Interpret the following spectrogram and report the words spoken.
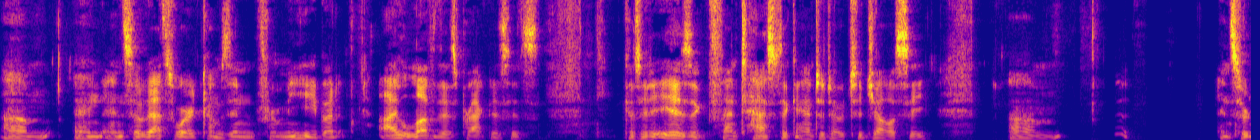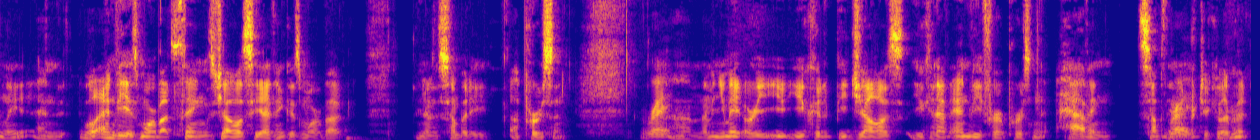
Um, and, and so that's where it comes in for me. But I love this practice. It's because it is a fantastic antidote to jealousy. Um, and certainly, and well, envy is more about things. Jealousy, I think, is more about, you know, somebody, a person. Right. Um, I mean, you may, or you, you could be jealous. You could have envy for a person having something right. in particular, mm-hmm. but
